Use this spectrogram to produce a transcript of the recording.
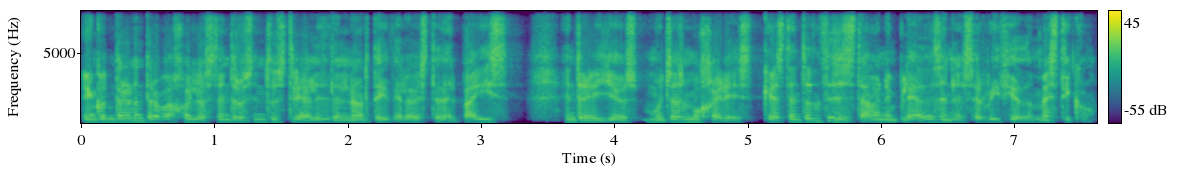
encontraron trabajo en los centros industriales del norte y del oeste del país, entre ellos muchas mujeres que hasta entonces estaban empleadas en el servicio doméstico.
